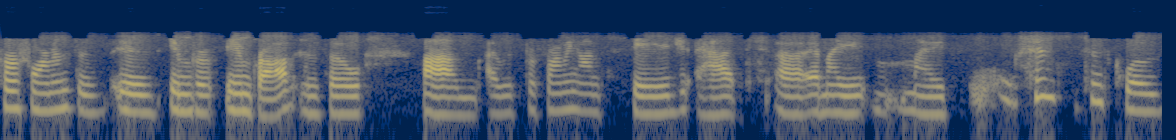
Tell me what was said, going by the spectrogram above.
performance is is improv, improv and so um, I was performing on stage at uh, at my my since since closed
